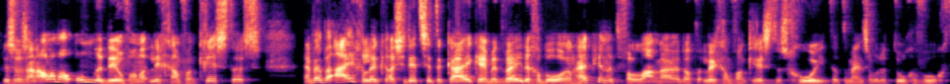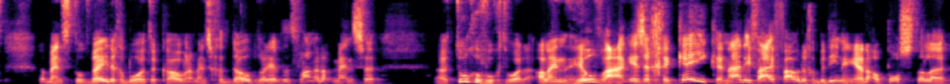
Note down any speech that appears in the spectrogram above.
Dus we zijn allemaal onderdeel van het lichaam van Christus. En we hebben eigenlijk, als je dit zit te kijken en bent wedergeboren, heb je het verlangen dat het lichaam van Christus groeit. Dat de mensen worden toegevoegd, dat mensen tot wedergeboorte komen, dat mensen gedoopt worden. Je hebt het verlangen dat mensen toegevoegd worden. Alleen heel vaak is er gekeken naar die vijfvoudige bediening. Ja, de apostelen,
